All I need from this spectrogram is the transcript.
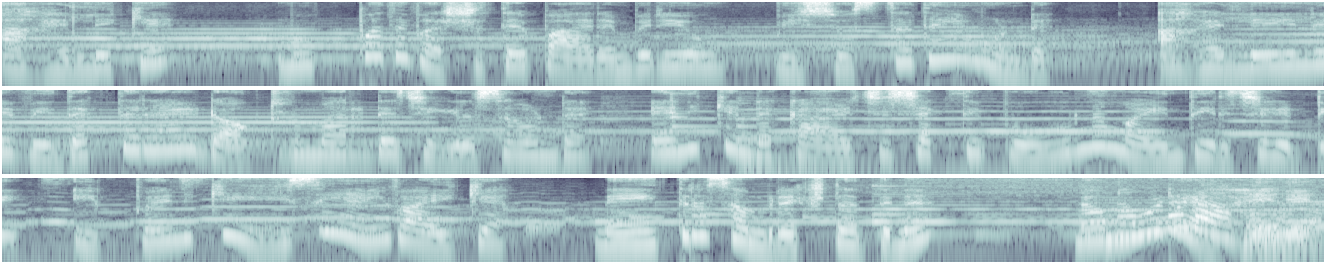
അഹല്യയ്ക്ക് മുപ്പത് വർഷത്തെ പാരമ്പര്യവും വിശ്വസ്തതയുമുണ്ട്. അഹല്യയിലെ വിദഗ്ധരായ ഡോക്ടർമാരുടെ ചികിത്സ കൊണ്ട് എനിക്ക് എന്റെ കാഴ്ചശക്തി പൂർണമായും തിരിച്ചു കിട്ടി ഇപ്പൊ എനിക്ക് ഈസിയായി വായിക്കാം. നേത്ര സംരക്ഷണത്തിന് നമ്മുടെ Ahalya.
